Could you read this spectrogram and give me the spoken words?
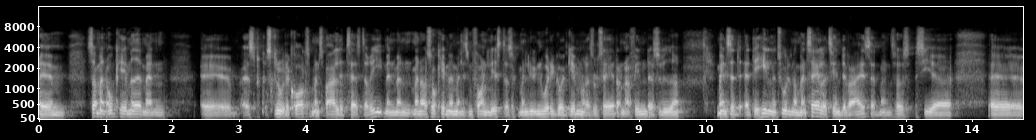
øh, så er man okay med, at man øh, skrive det kort, så man sparer lidt tasteri, men man, man er også okay med, at man ligesom får en liste, og så kan man lynhurtigt gå igennem resultaterne og finde det osv. Mens at, at det er helt naturligt, når man taler til en device, at man så siger, øh,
